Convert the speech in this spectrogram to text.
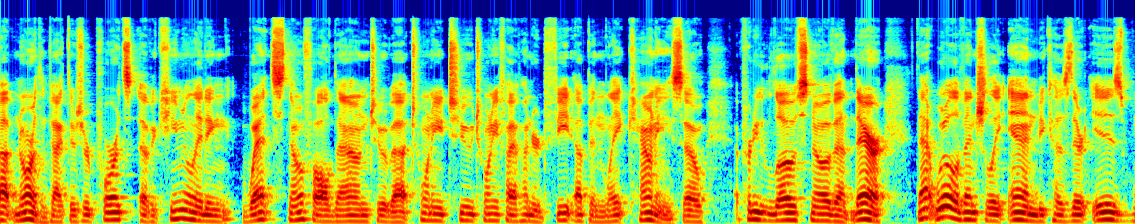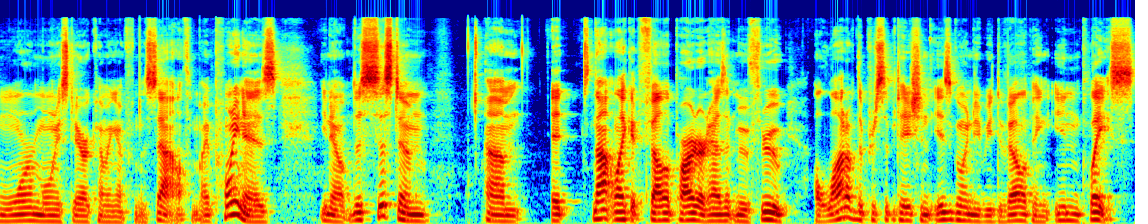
up north. In fact, there's reports of accumulating wet snowfall down to about 22, 2500 feet up in Lake County. So a pretty low snow event there. That will eventually end because there is warm, moist air coming up from the south. My point is, you know, this system, um, it's not like it fell apart or it hasn't moved through. A lot of the precipitation is going to be developing in place.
